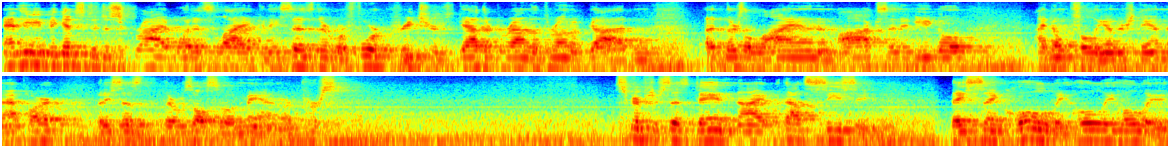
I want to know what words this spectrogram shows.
And he begins to describe what it's like. And he says there were four creatures gathered around the throne of God. And uh, there's a lion, an ox, and an eagle. I don't fully understand that part. But he says there was also a man or a person. Scripture says day and night without ceasing, they sing, Holy, holy, holy,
